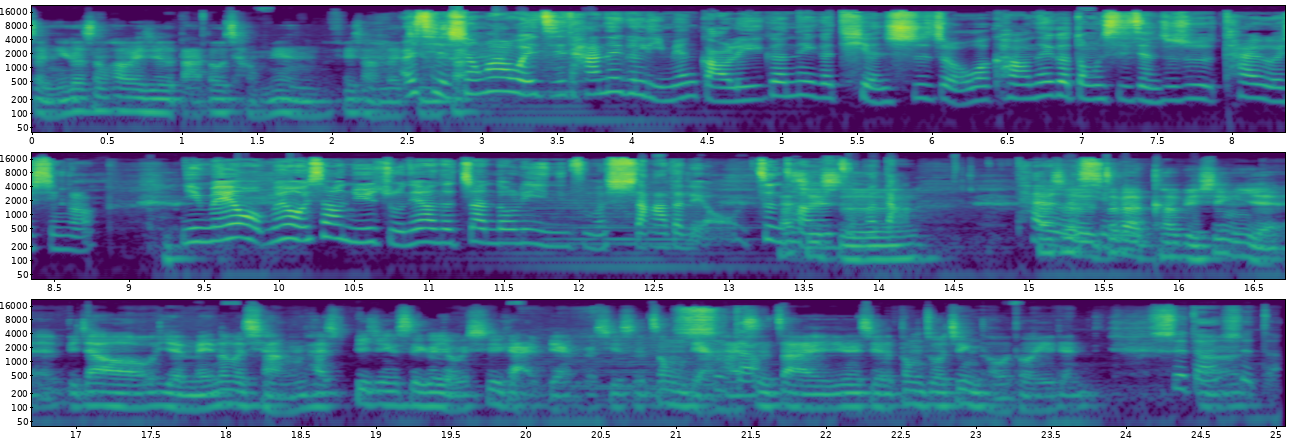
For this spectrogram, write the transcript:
整一个生化危机的打斗场面非常的，而且生化危机它那个里面搞了一个那个舔尸者，我靠，那个东西简直是太恶心了。你没有没有像女主那样的战斗力，你怎么杀得了？正常人怎么打？但是这个可比性也比较也没那么强，它毕竟是一个游戏改编的，其实重点还是在那些动作镜头多一点。是的，是的，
